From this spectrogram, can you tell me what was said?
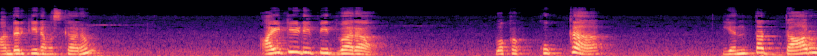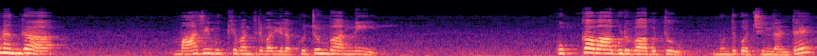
అందరికీ నమస్కారం. ఐటీడీపీ ద్వారా ఒక కుక్క ఎంత దారుణంగా మాజీ ముఖ్యమంత్రి వర్యుల కుటుంబాన్ని కుక్క వాగుడు వాగుతూ ముందుకొచ్చిందంటే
